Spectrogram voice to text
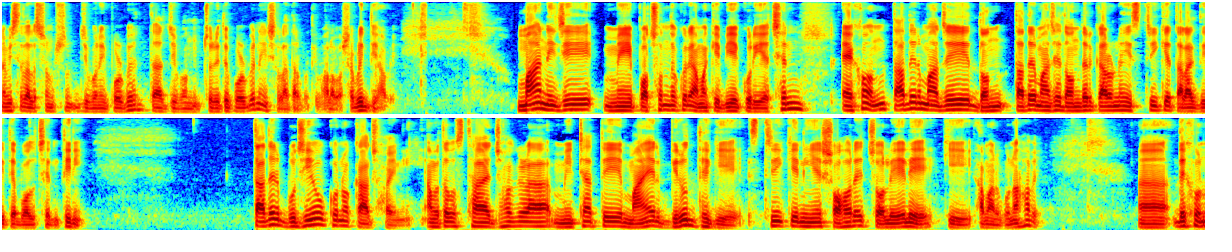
নবী সাল্লাহ আসলাম জীবনী পড়বেন, তার জীবন চরিত্র পড়বেন ইনশাল্লাহ তার প্রতি ভালোবাসা বৃদ্ধি হবে। মা নিজে মেয়ে পছন্দ করে আমাকে বিয়ে করিয়েছেন। এখন তাদের মাঝে তাদের মাঝে দ্বন্দ্বের কারণে স্ত্রীকে তালাক দিতে বলছেন তিনি। তাদের বুঝিয়েও কোনো কাজ হয়নি। এমত অবস্থায় ঝগড়া মিটাতে মায়ের বিরুদ্ধে গিয়ে স্ত্রীকে নিয়ে শহরে চলে এলে কি আমার গুণা হবে? দেখুন,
